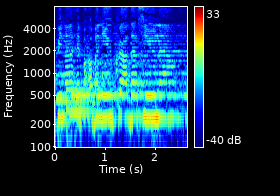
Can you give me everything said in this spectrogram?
If I have a new crowd, that's you now.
